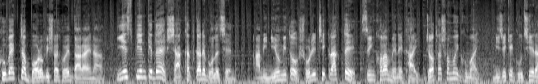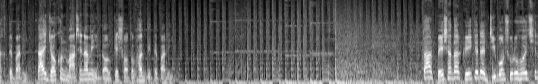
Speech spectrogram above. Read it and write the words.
খুব একটা বড় বিষয় হয়ে দাঁড়ায় না। ইএসপিএনকে দেখ সাক্ষাৎকারে বলেছেন, আমি নিয়মিত শরীর ঠিক রাখতে শৃঙ্খলা মেনে খাই, যথাসময় ঘুমাই, নিজেকে গুছিয়ে রাখতে পারি, তাই যখন মাঠে নামি দলকে শতভাগ দিতে পারি। তার পেশাদার ক্রিকেটের জীবন শুরু হয়েছিল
